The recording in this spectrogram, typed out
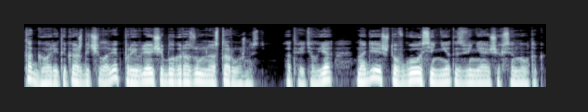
Так говорит и каждый человек, проявляющий благоразумную осторожность, ответил я, надеясь, что в голосе нет извиняющихся ноток.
